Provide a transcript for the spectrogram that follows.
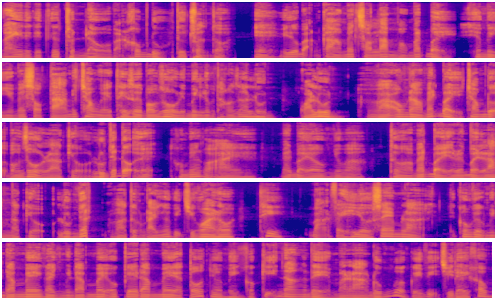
ngay từ cái tiêu chuẩn đầu của bạn không đủ tiêu chuẩn rồi. Yeah, ví dụ bạn cao mét sáu hoặc mét bảy nhưng mình mét sáu tám thì trong cái thế giới bóng rổ thì mình là một thằng rất là lùn quá lùn. Và ông nào mét bảy trong đội bóng rổ là kiểu lùn nhất đội ấy. Không biết có ai mét bảy không nhưng mà thường ở mét bảy đến bảy là kiểu lùn nhất và thường đánh ở vị trí ngoài thôi. Thì bạn phải hiểu xem là công việc mình đam mê ngành mình đam mê ok đam mê là tốt nhưng mà mình có kỹ năng để mà làm đúng ở cái vị trí đấy không?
